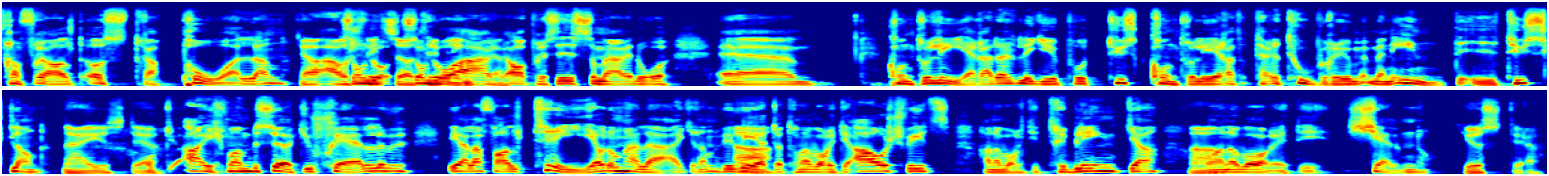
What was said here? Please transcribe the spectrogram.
framförallt östra Polen. Ja, som då, som då är, ja, precis, som är då eh, kontrollerade, ligger ju på tyskkontrollerat territorium, men inte i Tyskland. Nej, just det. Och Eichmann besöker själv i alla fall tre av de här lägren. Vi ja. vet att han har varit i Auschwitz, han har varit i Treblinka ja. och han har varit i Chelmno. Just det.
